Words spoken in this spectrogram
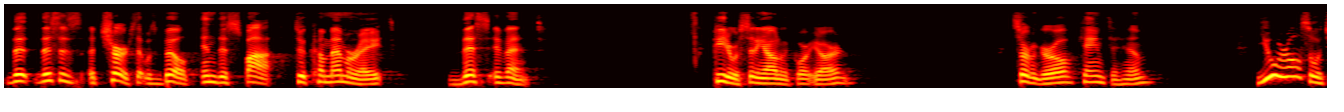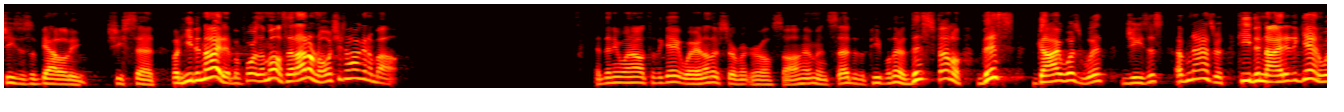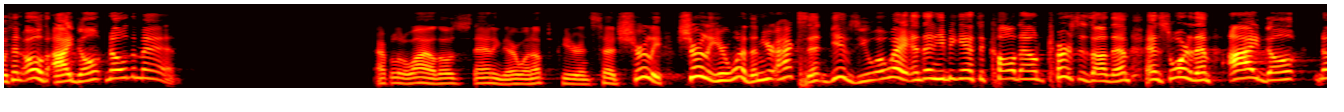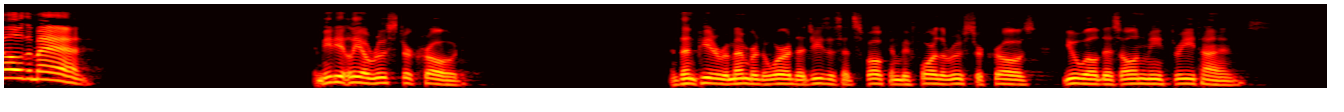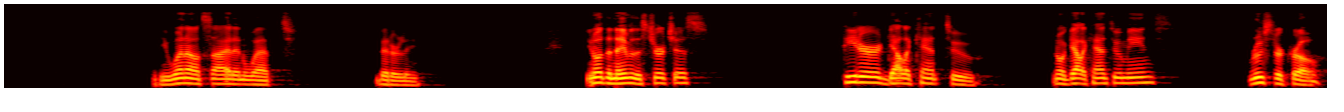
Th- this is a church that was built in this spot to commemorate this event. Peter was sitting out in the courtyard. Servant girl came to him. You were also with Jesus of Galilee, she said. But he denied it before them all, said, I don't know what you're talking about. And then he went out to the gateway. Another servant girl saw him and said to the people there, This fellow, this guy was with Jesus of Nazareth. He denied it again with an oath. I don't know the man. After a little while, those standing there went up to Peter and said, Surely, surely you're one of them. Your accent gives you away. And then he began to call down curses on them and swore to them, I don't know the man. Immediately a rooster crowed. And then Peter remembered the word that Jesus had spoken before the rooster crows You will disown me three times. And he went outside and wept bitterly. You know what the name of this church is? Peter Gallicantu. You know what Gallicantu means? Rooster crow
